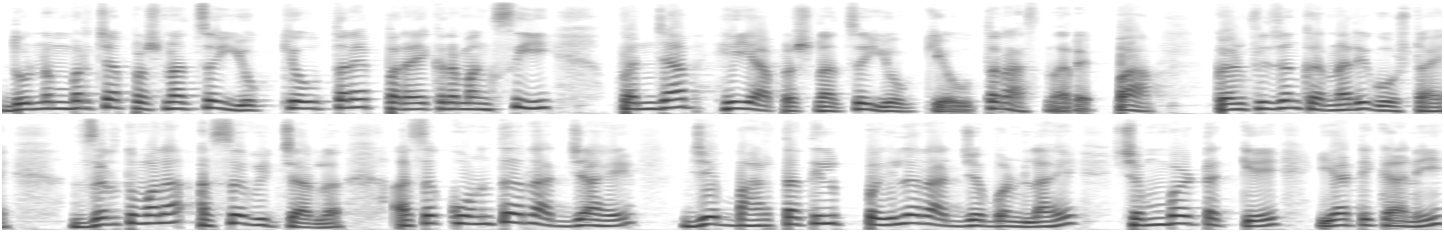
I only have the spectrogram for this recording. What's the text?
दोन नंबरच्या प्रश्नाचं योग्य उत्तर आहे. पर्याय क्रमांक सी पंजाब हे या प्रश्नाचं योग्य उत्तर असणार आहे. पहा कन्फ्युजन करणारी गोष्ट आहे. जर तुम्हाला असं विचारलं असं कोणतं राज्य आहे जे भारतातील पहिलं राज्य बनलं आहे? शंभर टक्के या ठिकाणी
